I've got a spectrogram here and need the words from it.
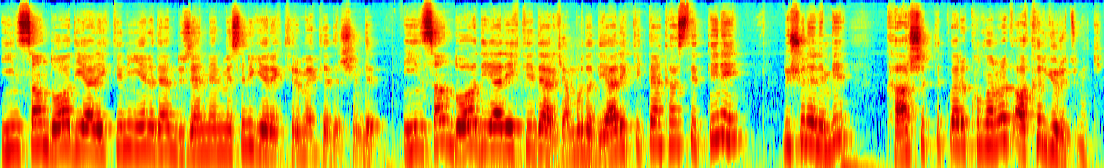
insan doğa diyalektiğinin yeniden düzenlenmesini gerektirmektedir. Şimdi insan doğa diyalektiği derken burada diyalektikten kastettiğini düşünelim bir karşıtlıkları kullanarak akıl yürütmek.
